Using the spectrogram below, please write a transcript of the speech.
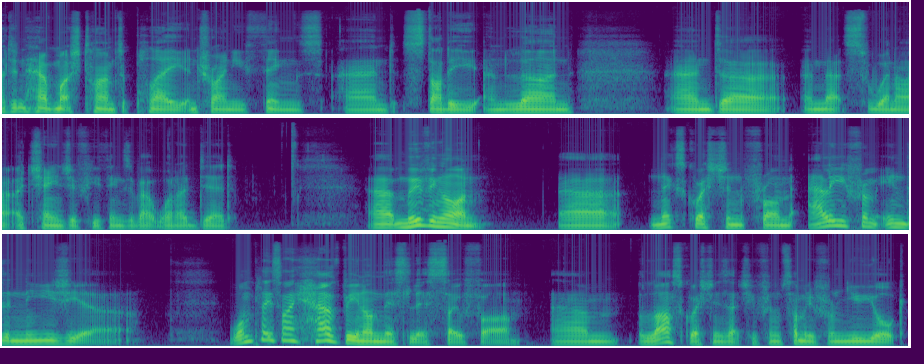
I didn't have much time to play and try new things and study and learn, and uh, and that's when I, I, changed a few things about what I did. Uh, moving on, uh, next question from Ali from Indonesia. One place I have been on this list so far. Um, the last question is actually from somebody from New York.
